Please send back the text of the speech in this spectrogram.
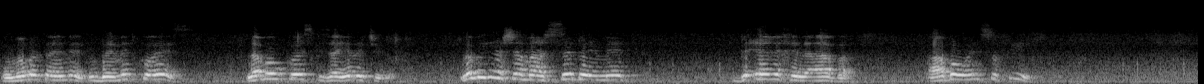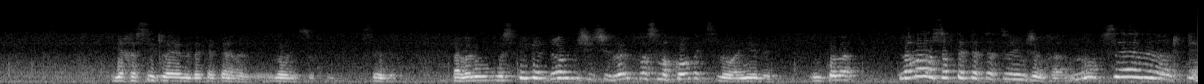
הוא אומר לו את האמת, הוא באמת כועס. למה הוא כועס? כי זה הילד שלו. לא בגלל שהמעשה באמת בערך אל האבא. האבא הוא אינסופי. יחסית לילד הקטן הזה, לא אינסופי, בסדר. אבל הוא מספיק גדול בשביל שלא יתפוס מקום אצלו, הילד. עם כל ה... למה לא אוספת את הצעצועים שלך? נו, בסדר.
